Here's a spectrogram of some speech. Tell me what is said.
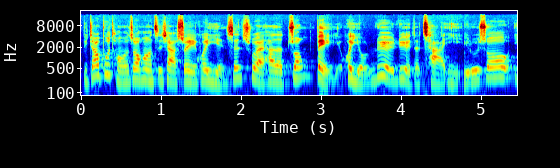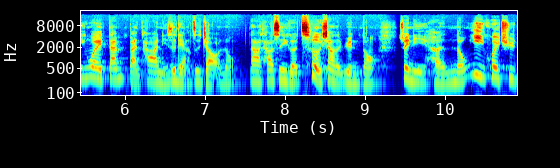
比较不同的状况之下，所以会衍生出来它的装备也会有略略的差异。比如说，因为单板它你是两只脚弄，那它是一个侧向的运动，所以你很容易会去。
